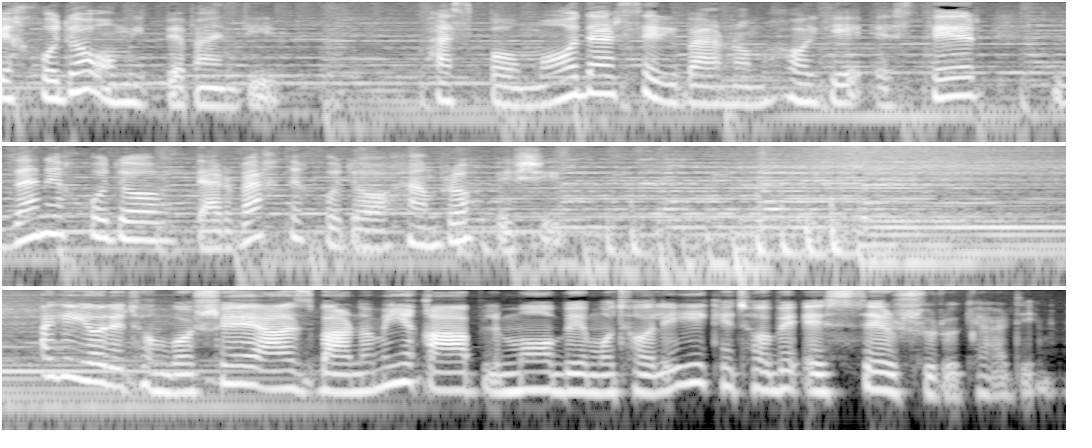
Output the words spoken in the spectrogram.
به خدا امید ببندید. پس با ما در سری برنامه های استر زن خدا در وقت خدا همراه بشید. اگه یادتون باشه از برنامه قبل ما به مطالعه کتاب استر شروع کردیم.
